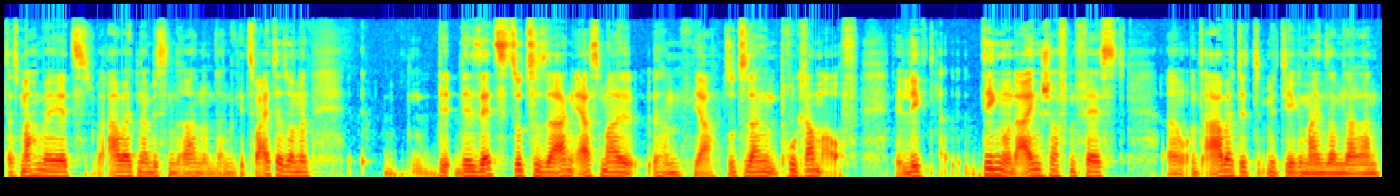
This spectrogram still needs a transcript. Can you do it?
das machen wir jetzt, wir arbeiten ein bisschen dran und dann geht's weiter, sondern der, der setzt sozusagen erstmal ähm, ja sozusagen ein Programm auf. Der legt Dinge und Eigenschaften fest äh, und arbeitet mit dir gemeinsam daran,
